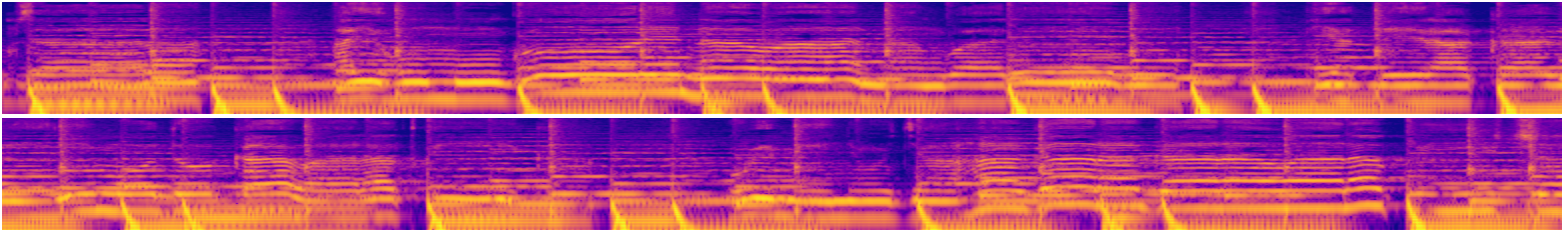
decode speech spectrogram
Nyakubyara ayiha umugore n'abana ngo arebe. Ntiyatera kabiri imodoka baratwika. Ubimenye ujya ahagaragara barakwica.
